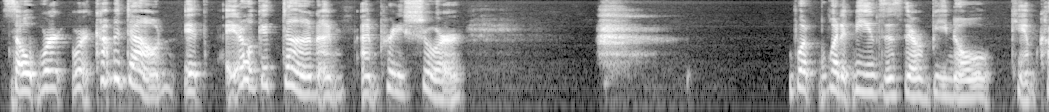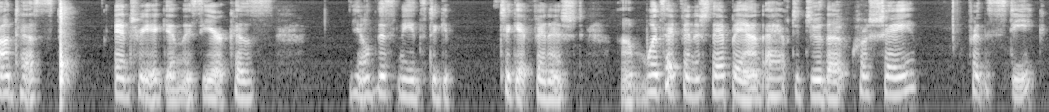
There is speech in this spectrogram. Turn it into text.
So we're we're coming down. It it'll get done. I'm I'm pretty sure. What what it means is there'll be no camp contest entry again this year because you know this needs to get to get finished. Um, once I finish that band, I have to do the crochet for the steek,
